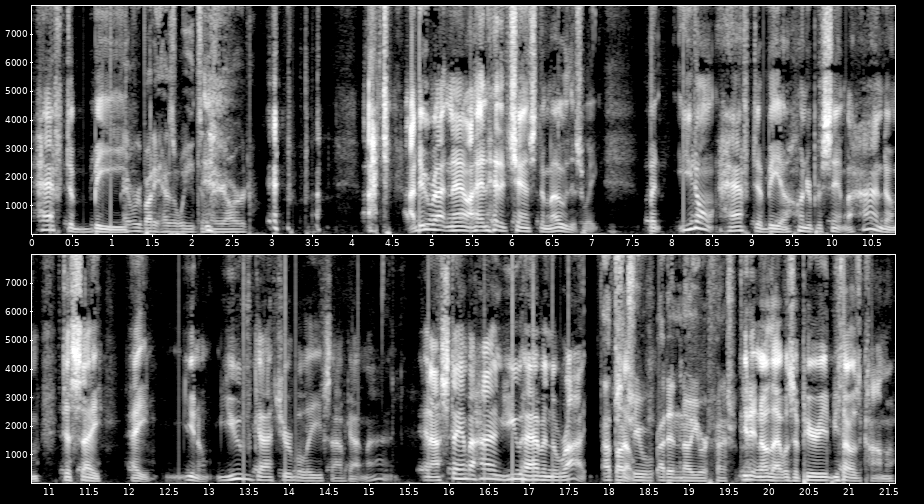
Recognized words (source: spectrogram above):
have to be. Everybody has weeds in their yard. I, I do right now. I hadn't had a chance to mow this week, but you don't have to be hundred percent behind them to say, "Hey, you know, you've got your beliefs, I've got mine, and I stand behind you having the right." I thought So, you. I didn't know you were finished with You didn't know that was a period. You thought it was a comma.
